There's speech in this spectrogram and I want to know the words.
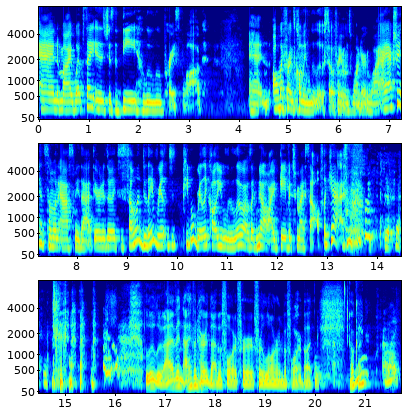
and my website is just the Lulu Price Blog. And all my friends call me Lulu. So if anyone's wondering why, I actually had someone ask me that. They're, they're like, "Does someone? Do they really? Do people really call you Lulu?" I was like, "No, I gave it to myself." Like, yes. Lulu, I haven't I haven't heard that before for for Lauren before, but okay. I like.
